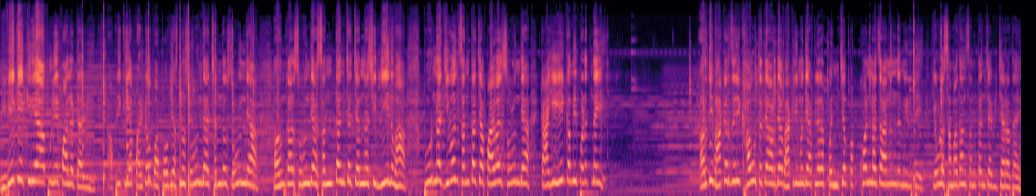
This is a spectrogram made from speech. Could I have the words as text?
विवेके क्रिया आपुले पालटावी. आपली क्रिया पालटव बापो व्यसन सोडून द्या छंद सोडून द्या. अहंकार सोडून द्या संतांच्या चरणाशी लीन व्हा. पूर्ण जीवन संतांच्या पायावर सोडून द्या. काहीही कमी पडत नाही. अर्धी भाकर जरी खाऊ तर त्या अर्ध्या भाकरीमध्ये आपल्याला पंचपक्वांनाचा आनंद मिळते. एवढं समाधान संतांच्या विचारात आहे.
